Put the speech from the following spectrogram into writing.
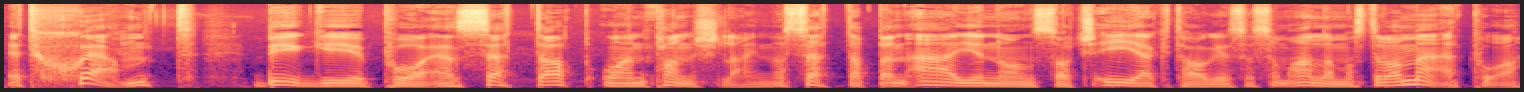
ett skämt bygger ju på en setup och en punchline. Och setupen är ju någon sorts iakttagelse som alla måste vara med på.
